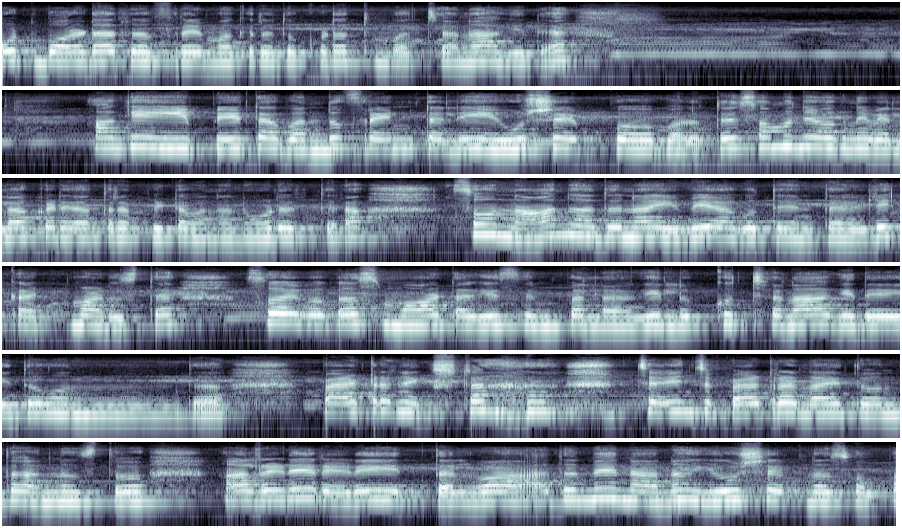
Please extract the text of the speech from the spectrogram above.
ಔಟ್ ಬಾರ್ಡರ್ ಫ್ರೇಮ್ ಆಗಿರೋದು ಕೂಡ ತುಂಬ ಚೆನ್ನಾಗಿದೆ. ಹಾಗೆ ಈ ಪೀಠ ಬಂದು ಫ್ರಂಟಲ್ಲಿ ಯು ಶೇಪ್ ಬರುತ್ತೆ. ಸಾಮಾನ್ಯವಾಗಿ ನೀವೆಲ್ಲ ಕಡೆ ಆ ಥರ ಪೀಠವನ್ನು ನೋಡಿರ್ತೀರ. ಸೊ ನಾನು ಅದನ್ನು ಹೆವಿ ಆಗುತ್ತೆ ಅಂತ ಹೇಳಿ ಕಟ್ ಮಾಡಿಸ್ದೆ. ಸೊ ಇವಾಗ ಸ್ಮಾರ್ಟಾಗಿ ಸಿಂಪಲ್ಲಾಗಿ ಲುಕ್ಕು ಚೆನ್ನಾಗಿದೆ. ಇದು ಒಂದು ಪ್ಯಾಟ್ರನ್ ಎಕ್ಸ್ಟ್ರಾ ಚೇಂಜ್ ಪ್ಯಾಟ್ರನ್ ಆಯಿತು ಅಂತ ಅನ್ನಿಸ್ತು. ಆಲ್ರೆಡಿ ರೆಡಿ ಇತ್ತಲ್ವ? ಅದನ್ನೇ ನಾನು ಯು ಶೇಪ್ನ ಸ್ವಲ್ಪ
